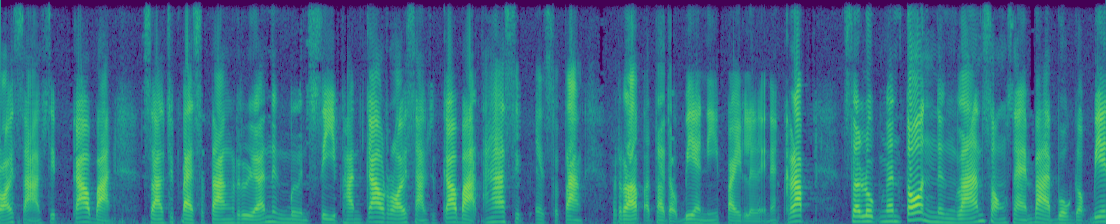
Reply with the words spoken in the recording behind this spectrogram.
2,639 บาท 38 สตางค์เหลือ 14,939 บาท 51 สตางค์รับอัตราดอกเบี้ยนี้ไปเลยนะครับ สรุปเงินต้น1ล้าน2แสนบาท บวกดอกเบี้ย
